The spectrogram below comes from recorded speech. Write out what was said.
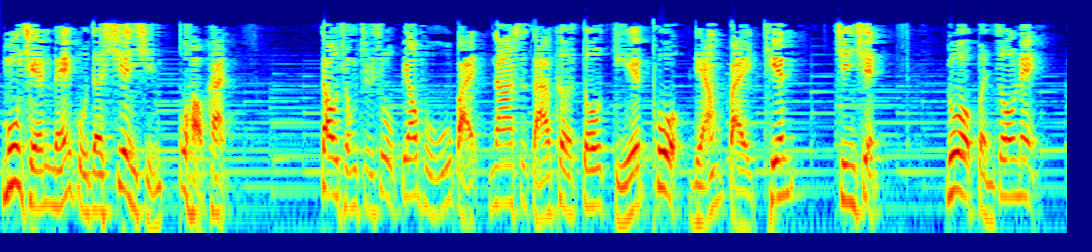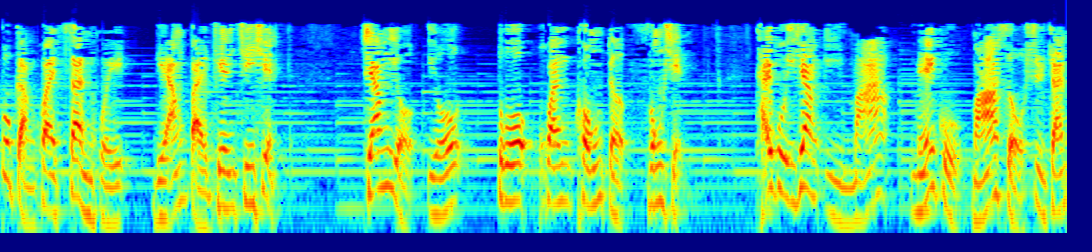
目前美股的线型不好看，道琼指数、标普五百、纳斯达克都跌破两百天均线。若本周内不赶快站回两百天均线，将有由多翻空的风险。台股一向以马美股马首是瞻，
